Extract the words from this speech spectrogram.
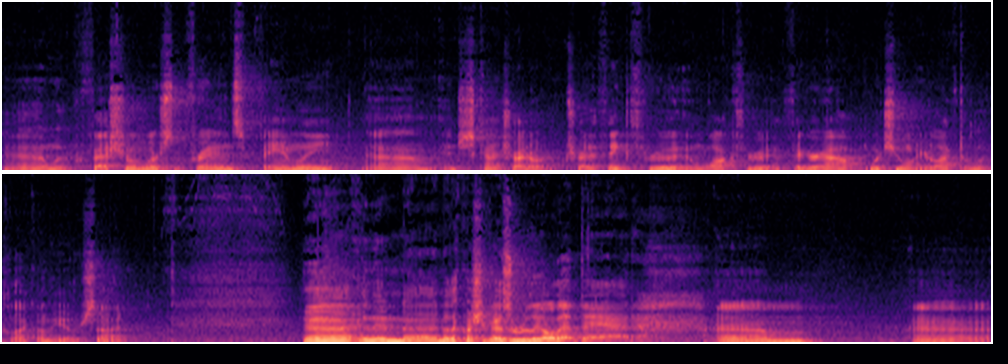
uh, with a professional or some friends, family, um, and just kind of try to try to think through it and walk through it and figure out what you want your life to look like on the other side. Uh, and then uh, another question, guys, are really all that bad? Um, uh,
